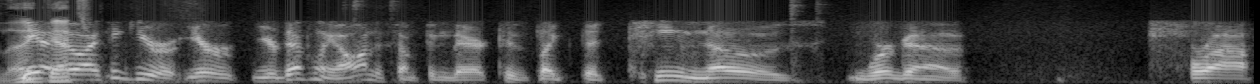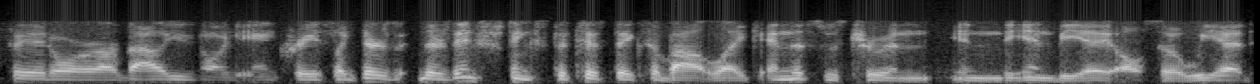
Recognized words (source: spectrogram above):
like yeah, no, I think you're you're you're definitely onto something there because like the team knows we're gonna profit or our value is going to increase. Like there's there's interesting statistics about like, and this was true in in the NBA also. We had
